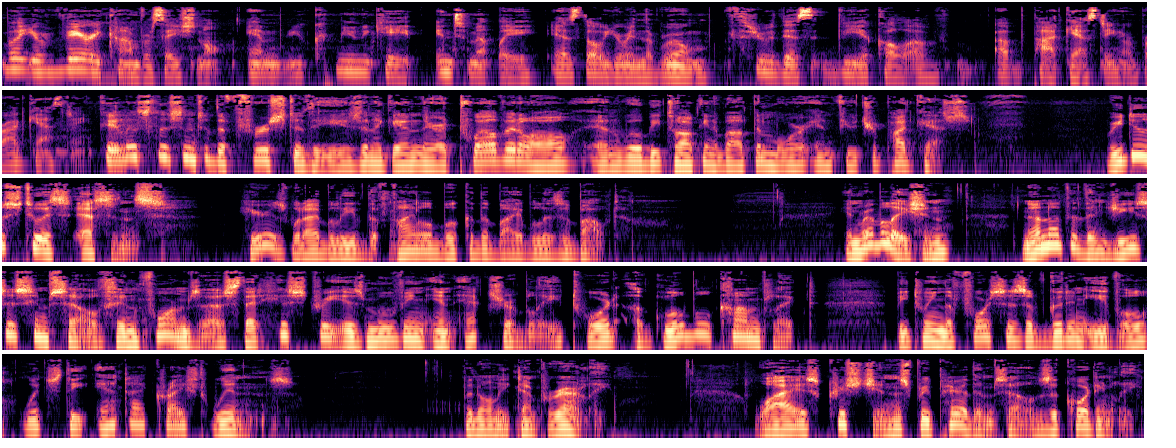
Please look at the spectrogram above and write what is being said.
But you're very conversational and you communicate intimately as though you're in the room through this vehicle of, of podcasting or broadcasting. Okay, let's listen to the first of these. And again, there are 12 in all, and we'll be talking about them more in future podcasts. Reduced to its essence, here's what I believe the final book of the Bible is about. In Revelation, none other than Jesus himself informs us that history is moving inexorably toward a global conflict between the forces of good and evil, which the Antichrist wins, but only temporarily. Wise Christians prepare themselves accordingly.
